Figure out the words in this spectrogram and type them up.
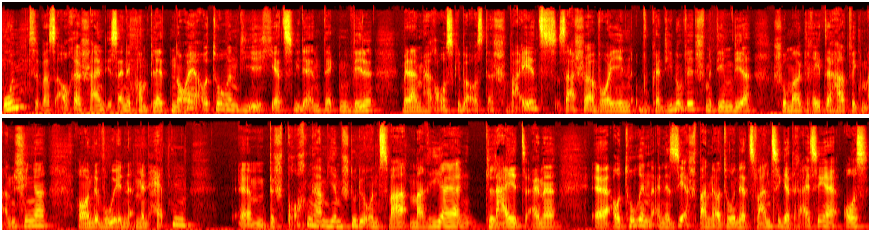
Und was auch erscheint, ist eine komplett neue Autorin, die ich jetzt wieder entdecken will, mit einem Herausgeber aus der Schweiz, Sascha Wojin Vukadinovic, mit dem wir schon mal Grete Hartwig-Manschinger Rendezvous in Manhattan ähm, besprochen haben hier im Studio, und zwar Maria Gleit, eine äh, Autorin, eine sehr spannende Autorin der 20er, 30er aus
